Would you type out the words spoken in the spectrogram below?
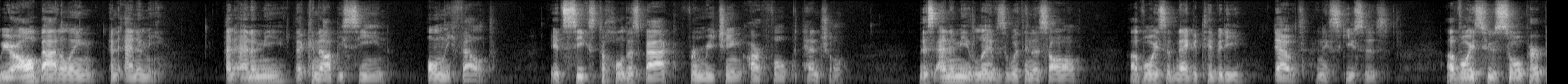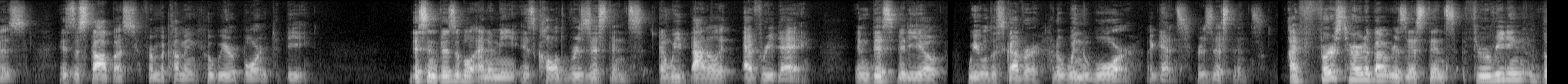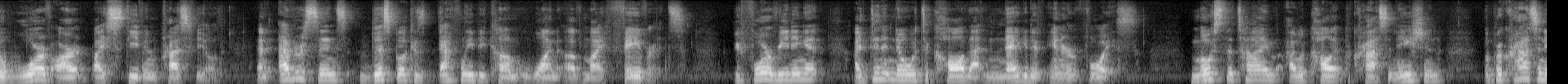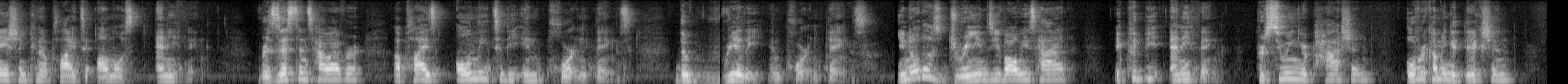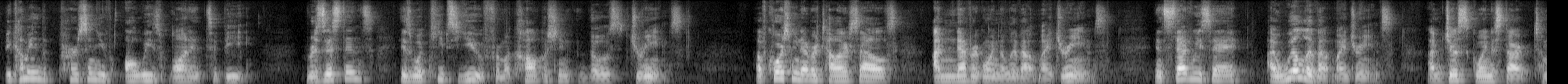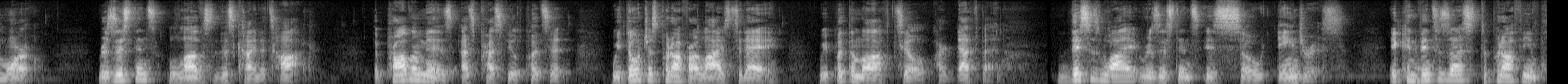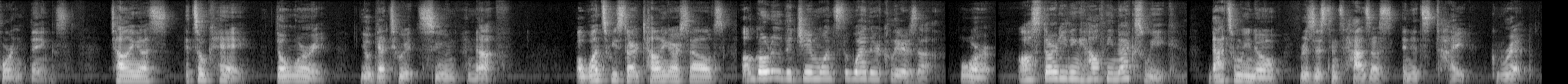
We are all battling an enemy, an enemy that cannot be seen, only felt. It seeks to hold us back from reaching our full potential. This enemy lives within us all, a voice of negativity, doubt, and excuses, a voice whose sole purpose is to stop us from becoming who we were born to be. This invisible enemy is called resistance, and we battle it every day. In this video, we will discover how to win the war against resistance. I first heard about resistance through reading The War of Art by Steven Pressfield, and ever since, this book has definitely become one of my favorites. Before reading it, I didn't know what to call that negative inner voice. Most of the time, I would call it procrastination, but procrastination can apply to almost anything. Resistance, however, applies only to the important things, the really important things. You know those dreams you've always had? It could be anything. Pursuing your passion, overcoming addiction, becoming the person you've always wanted to be. Resistance is what keeps you from accomplishing those dreams. Of course, we never tell ourselves, I'm never going to live out my dreams. Instead, we say, I will live out my dreams. I'm just going to start tomorrow. Resistance loves this kind of talk. The problem is, as Pressfield puts it, we don't just put off our lives today, we put them off till our deathbed. This is why resistance is so dangerous. It convinces us to put off the important things, telling us, it's okay, don't worry, you'll get to it soon enough. But once we start telling ourselves, I'll go to the gym once the weather clears up, or I'll start eating healthy next week, that's when we know resistance has us in its tight grip.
